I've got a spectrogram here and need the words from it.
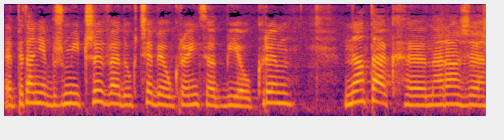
E, pytanie brzmi, czy według Ciebie Ukraińcy odbiją Krym? Na tak e, na razie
